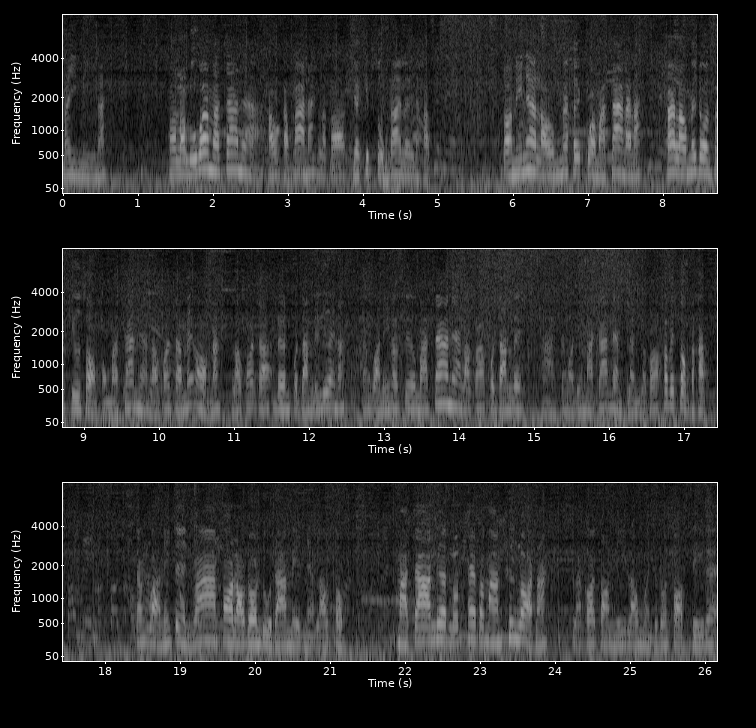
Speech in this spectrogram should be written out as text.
ไม่มีนะ พอเรารู้ว่ามาจ้าเนี่ยเขากลับบ้านนะ แล้วก็เคลียร์คลิปสูงได้เลยนะครับ ตอนนี้เนี่ยเราไม่ค่อยกลัวมาจ้าแล้วนะ ถ้าเราไม่โดนสกิล2ของมาจ้าเนี่ยเราก็จะไม่ออกนะ เราก็จะเดินกดดันเรื่อยๆนะ จังหวะนี้เราเจอมาจ้าเนี่ยเราก็กดดันเลย อ่า จังหวะนี้มาจ้าแหลมแหลมแล้วก็เข้าไปตบนะครับ จังหวะนี้จะเห็นว่าพอเราโดนดูดดาเมจเนี่ยเราตบมาจ้าเลือดลดแค่ประมาณครึ่งหลอดนะ แล้วก็ตอนนี้เราเหมือนจะโดนตอดฟรีด้วย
